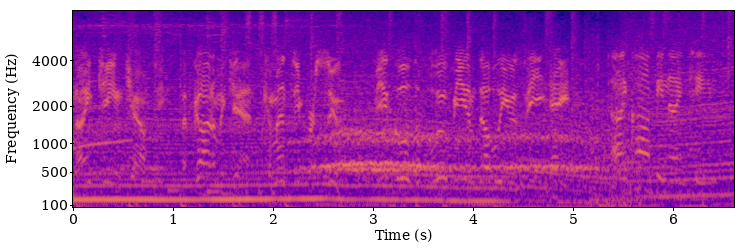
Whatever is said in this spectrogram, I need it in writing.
Nineteen County, I've got again. Commencing pursuit. Vehicle is a blue BMW Z8. I copy 19.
